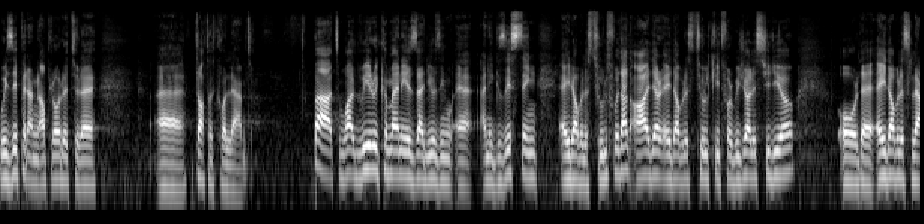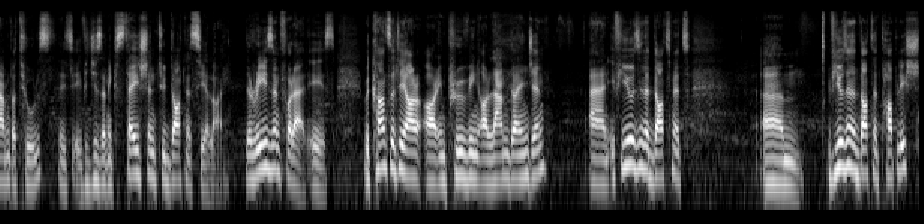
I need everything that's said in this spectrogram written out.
we zip it and upload it to the uh, .NET Core Lambda. But what we recommend is that using uh, an existing AWS tool for that, either AWS Toolkit for Visual Studio or the AWS Lambda tools, which is an extension to .NET CLI. The reason for that is we constantly are, are improving our Lambda engine. And if you're using the .NET, um, if you're using the .NET Publish,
